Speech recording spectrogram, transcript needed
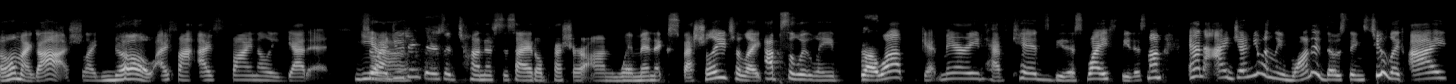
oh my gosh, like, no, I find I finally get it. Yeah. So I do think there's a ton of societal pressure on women, especially to like absolutely grow up, get married, have kids, be this wife, be this mom. And I genuinely wanted those things too. Like I,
